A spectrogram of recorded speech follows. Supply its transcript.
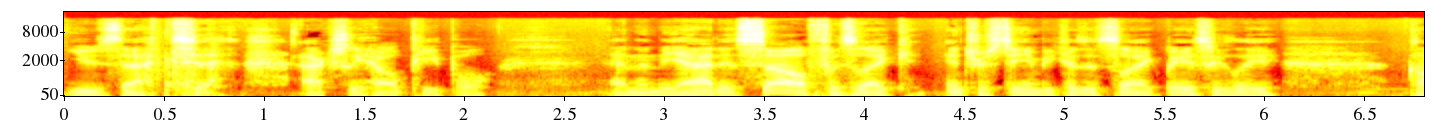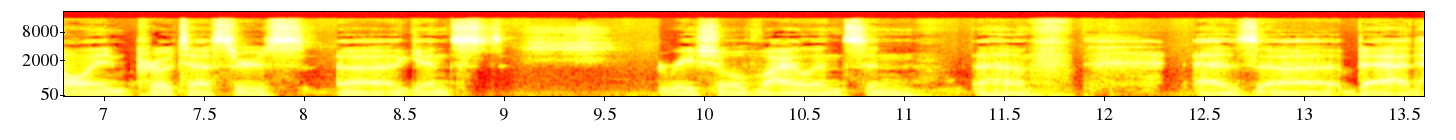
use that to actually help people. And then the ad itself was like interesting because it's like basically calling protesters uh, against racial violence and um, as uh, bad.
